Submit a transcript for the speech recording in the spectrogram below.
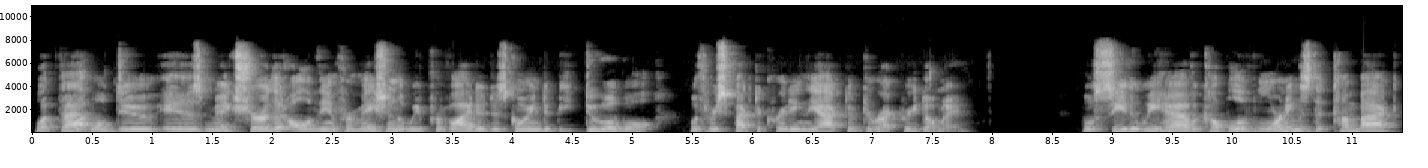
What that will do is make sure that all of the information that we provided is going to be doable with respect to creating the Active Directory domain. We'll see that we have a couple of warnings that come back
